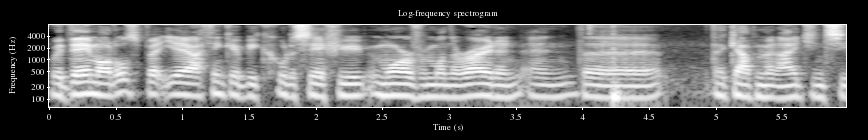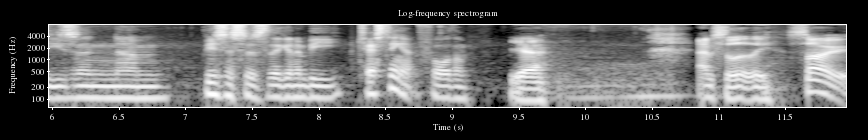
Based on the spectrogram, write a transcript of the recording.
with their models. But yeah, I think it'd be cool to see a few more of them on the road and, and the the government agencies and um, businesses they're going to be testing it for them. Yeah. Absolutely. So,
